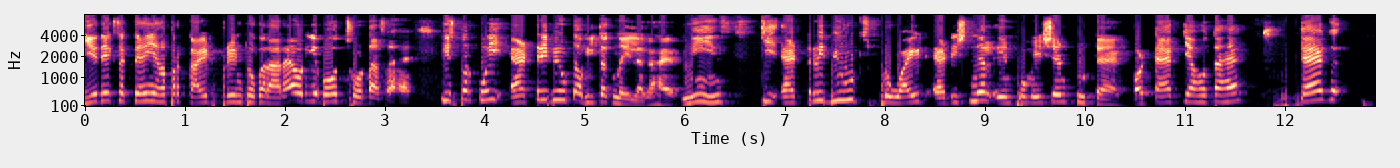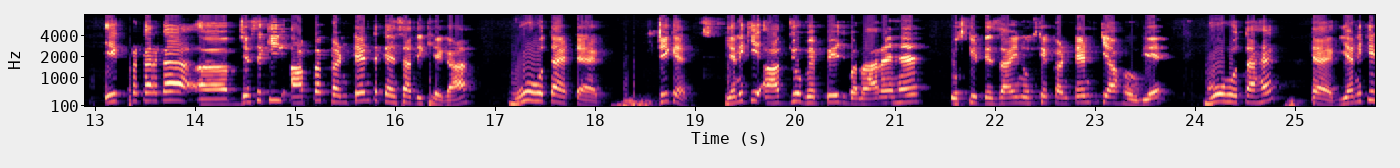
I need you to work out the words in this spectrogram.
ये देख सकते हैं यहाँ पर काइट प्रिंट होकर आ रहा है और ये बहुत छोटा सा है। इस पर कोई एट्रीब्यूट अभी तक नहीं लगा है। मींस कि attributes provide additional information to tag और टैग क्या होता है? टैग एक प्रकार का जैसे कि आपका कंटेंट कैसा दिखेगा, वो होता है टैग ठीक है? यानी कि आप जो वेब पेज बना रहे हैं, उसकी डिज़ाइन उसके कंटेंट क्या होंगे, वो होता है टैग यानी कि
